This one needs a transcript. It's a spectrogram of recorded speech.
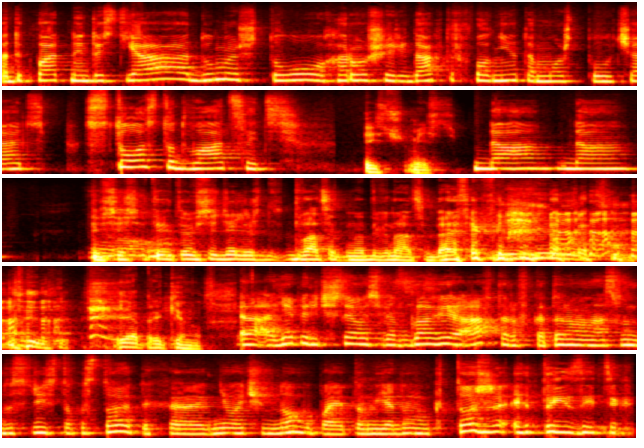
адекватный. То есть я думаю, что хороший редактор вполне там может получать 100-120 тысяч в месяц. Да, да. Ты все, ты, ты все делишь 20 на 12, да, я прикинул. А я перечисляю у себя в голове авторов, которые у нас в индустрии столько стоят, их э, не очень много, поэтому я думаю, кто же это из этих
